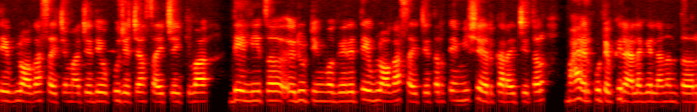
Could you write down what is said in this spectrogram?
ते व्लॉग असायचे माझे देवपूजेचे असायचे किंवा डेलीचं रुटीन वगैरे ते व्लॉग असायचे तर ते मी शेअर करायचे. तर बाहेर कुठे फिरायला गेल्यानंतर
